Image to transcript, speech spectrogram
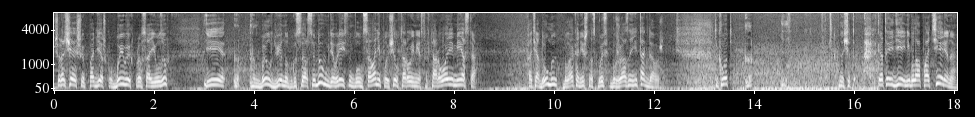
широчайшую поддержку боевых профсоюзов и был двинут в Государственную Думу, где в рейтинге голосования получил второе место. Второе место! Хотя Дума была, конечно, насквозь буржуазная и тогда уже. Так вот, значит, эта идея не была потеряна,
